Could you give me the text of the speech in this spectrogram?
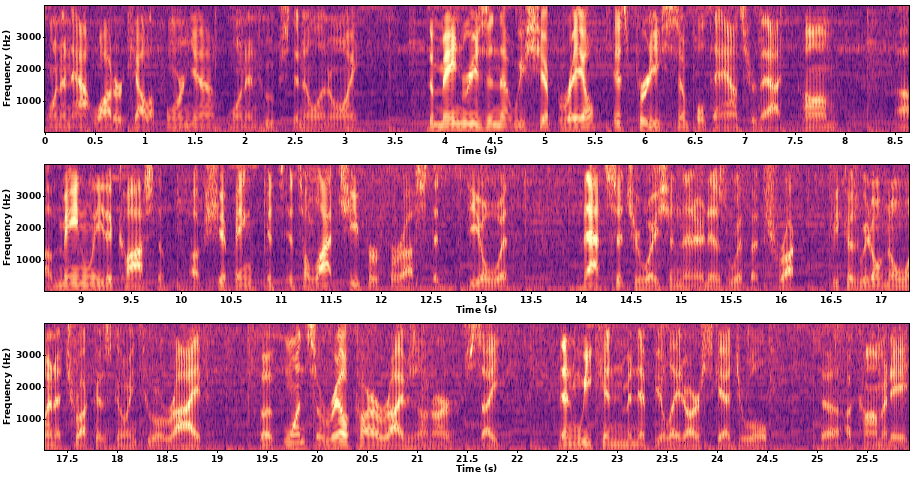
one in Atwater, California, one in Hoopeston, Illinois. The main reason that we ship rail, it's pretty simple to answer that. Um, uh, mainly the cost of, of shipping. It's, it's a lot cheaper for us to deal with that situation than it is with a truck because we don't know when a truck is going to arrive. But once a rail car arrives on our site, then we can manipulate our schedule to accommodate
